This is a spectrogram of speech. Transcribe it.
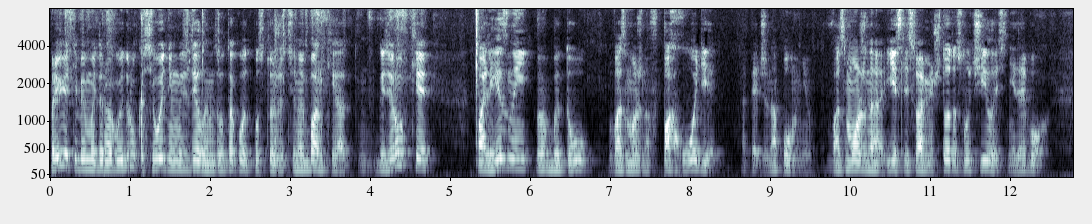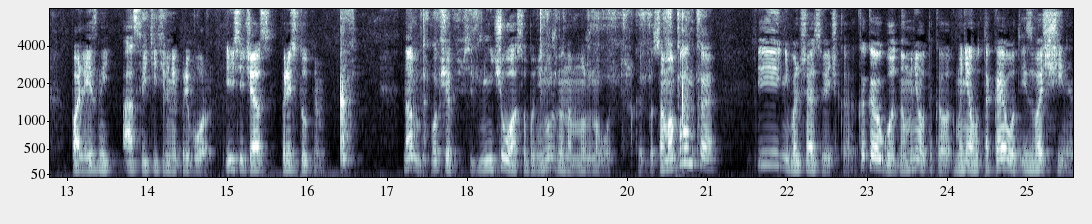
Привет тебе, мой дорогой друг. Сегодня мы сделаем из вот такой вот пустой жестяной банки от газировки полезный в быту, возможно, в походе. Опять же, напомню. Возможно, если с вами что-то случилось, не дай бог, полезный осветительный прибор. И сейчас приступим. Нам вообще ничего особо не нужно. Нам нужна вот как бы сама банка и небольшая свечка. Какая угодно. У меня вот такая вот, у меня вот такая вот из вощины.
